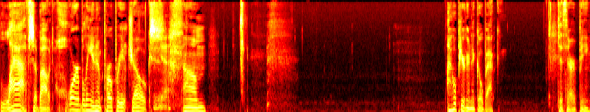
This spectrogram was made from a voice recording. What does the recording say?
laughs about horribly inappropriate jokes. Yeah. Um I hope you're going to go back to therapy.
